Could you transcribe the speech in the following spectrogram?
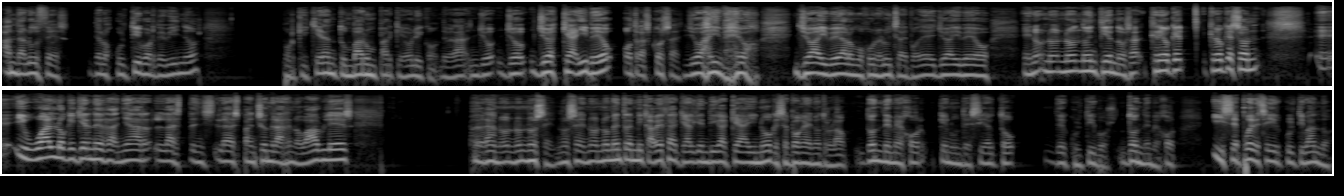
andaluces de los cultivos de viños porque quieran tumbar un parque eólico. De verdad, yo, yo, yo es que ahí veo otras cosas. Yo ahí veo, yo ahí veo a lo mejor una lucha de poder, yo ahí veo. Eh, no, no, no, entiendo. O sea, creo que, creo que son eh, igual lo que quieren es dañar la, expansión de las renovables. De verdad, no, no, no sé, no sé, no, no me entra en mi cabeza que alguien diga que hay no, que se ponga en otro lado. ¿Dónde mejor que en un desierto de cultivos, ¿dónde mejor? Y se puede seguir cultivando.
